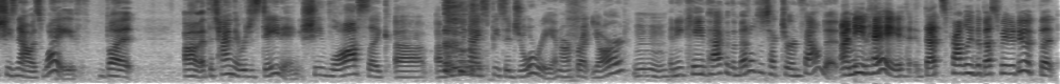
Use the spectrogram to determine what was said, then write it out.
She's now his wife, but uh, at the time they were just dating. She lost like uh, a really nice piece of jewelry in our front yard, Mhm. and he came back with a metal detector and found it. I mean, hey, that's probably the best way to do it. But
